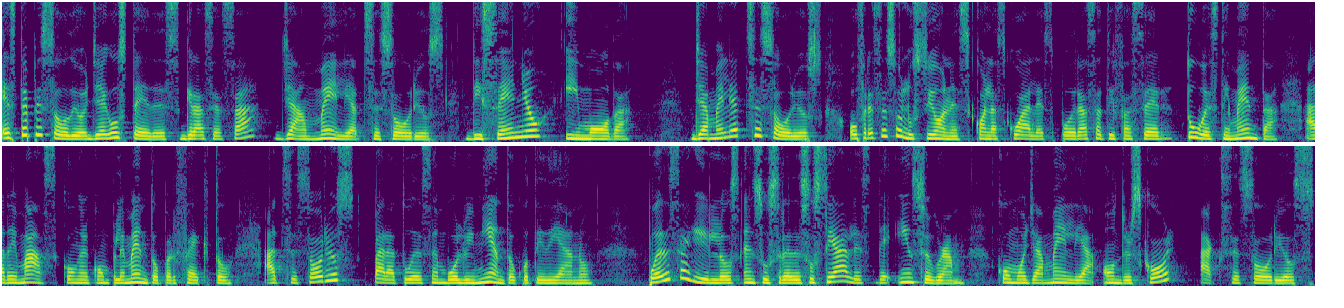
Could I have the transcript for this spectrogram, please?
Este episodio llega a ustedes gracias a Yamelia Accesorios, Diseño y Moda. Yamelia Accesorios ofrece soluciones con las cuales podrás satisfacer tu vestimenta, además con el complemento perfecto, accesorios para tu desenvolvimiento cotidiano. Puedes seguirlos en sus redes sociales de Instagram como Yamelia underscore accesorios.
